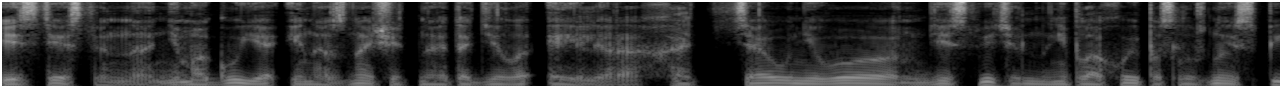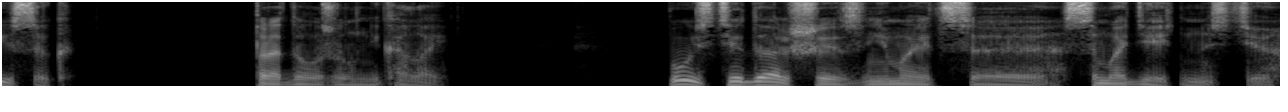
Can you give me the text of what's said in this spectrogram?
Естественно, не могу я и назначить на это дело Эйлера, хотя у него действительно неплохой послужной список, — продолжил Николай. Пусть и дальше занимается самодеятельностью,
